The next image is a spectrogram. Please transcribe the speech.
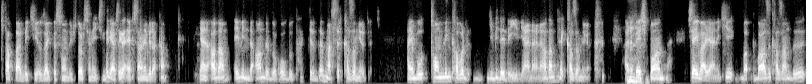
kitaplardaki özellikle son 3-4 sene içinde gerçekten efsane bir rakam. Yani adam evinde underdog olduğu takdirde maçları kazanıyor direkt. Hani bu Tomlin cover gibi de değil yani. Hani adam direkt kazanıyor. hani 5 puan şey var yani ki bazı kazandığı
